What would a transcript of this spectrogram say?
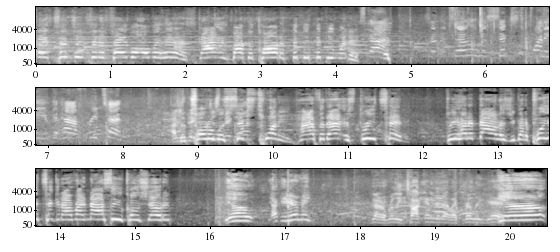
Pay attention to the table over here. Skyy is about to call the 50-50 winner. Scott, so the total was 620, you could have 310. The total was 620. Half of that is 310. $300. You better pull your ticket out right now. I see you, Coach Sheldon. Yo, y'all can hear me? You gotta really talk into that, like really, yeah. Yo.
